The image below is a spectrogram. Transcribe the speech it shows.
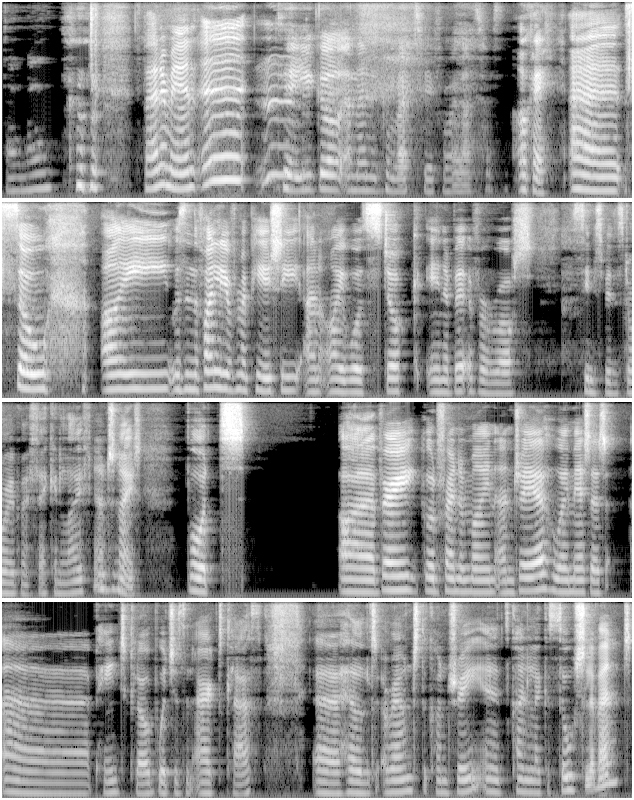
Spider Man. Spider Man. Uh, mm. okay, you go and then you come back to me for my last person. Okay. Uh, so I was in the final year of my PhD and I was stuck in a bit of a rut. Seems to be the story of my fucking life now Mhm. tonight. But a very good friend of mine, Andrea, who I met at a paint club, which is an art class uh, held around the country. And it's kind of like a social event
